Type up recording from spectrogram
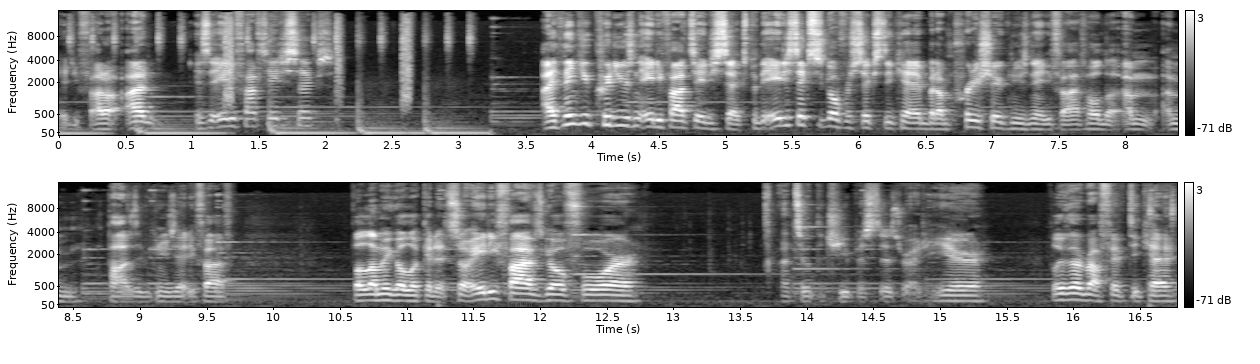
85. I, is it 85 to 86? I think you could use an 85 to 86, but the 86s go for 60k, but I'm pretty sure you can use an 85. Hold up, I'm, I'm positive you can use 85. But let me go look at it. So 85s go for, let's see what the cheapest is right here. I believe they're about 50k,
